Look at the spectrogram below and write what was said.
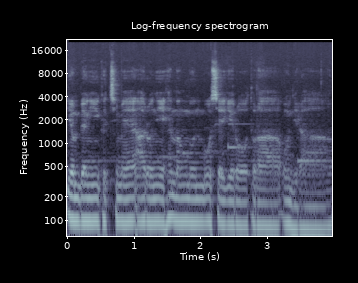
연병이 그침에 아론이 해막문 모세에게로 돌아오니라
